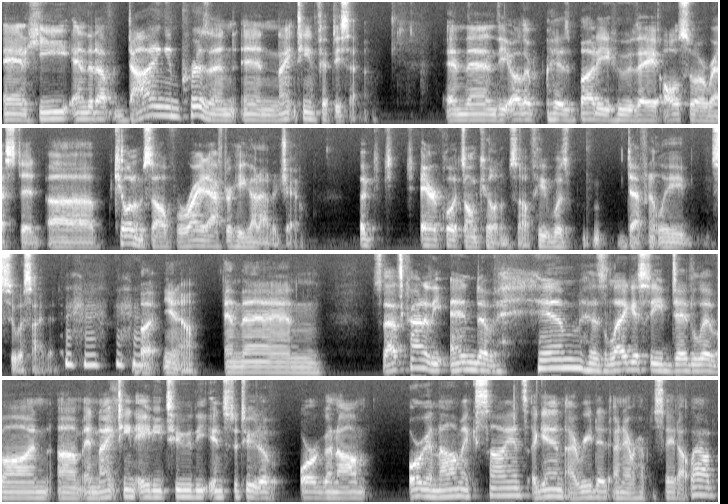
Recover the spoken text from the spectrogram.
and he ended up dying in prison in 1957. And then the other, his buddy, who they also arrested, uh, killed himself right after he got out of jail. Uh, air quotes on killed himself. He was definitely suicided. But you know, and then so that's kind of the end of him. His legacy did live on. Um, in 1982, the Institute of Organom- Orgonomic Science, again, I read it, I never have to say it out loud,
